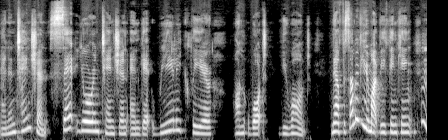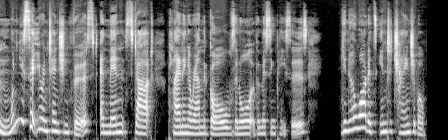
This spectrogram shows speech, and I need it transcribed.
an intention. Set your intention and get really clear on what you want now, for some of you might be thinking, hmm, wouldn't you set your intention first and then start planning around the goals and all of the missing pieces? You know what? It's interchangeable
